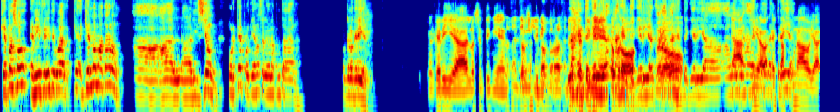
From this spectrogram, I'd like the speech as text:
¿Qué pasó en Infinity War? ¿Qué- ¿A quién no mataron? A, a la visión. ¿Por qué? Porque ya no se le dio la puta gana. Porque lo quería. Yo quería los Los sentimientos. Los sentimientos, bro, los La sentimientos. gente quería, la sentimientos, gente quería, bro. la gente quería a la Ya, vieja esta mira, de la estrella. funado, ya,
